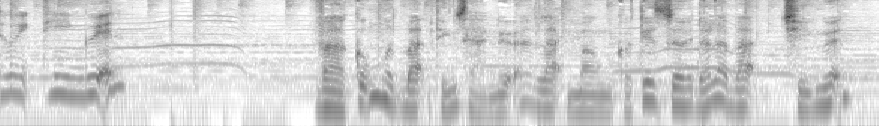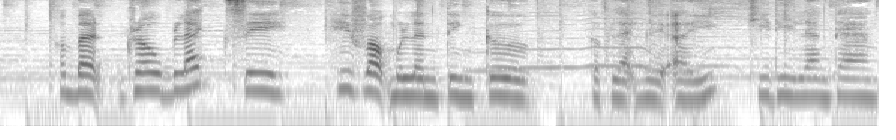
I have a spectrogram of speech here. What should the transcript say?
Thụy Thi Nguyễn. Và cũng một bạn thính giả nữa lại mong có tuyết rơi đó là bạn Trí Nguyễn. Còn bạn Row Black Sea hy vọng một lần tình cờ gặp lại người ấy khi đi lang thang.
